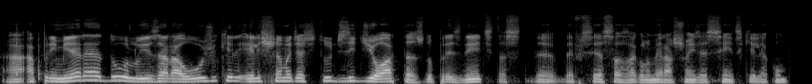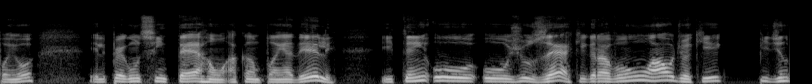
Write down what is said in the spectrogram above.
A, a primeira é do Luiz Araújo, que ele, ele, chama de atitudes idiotas do presidente, das, deve ser essas aglomerações recentes que ele acompanhou. Ele pergunta se enterram a campanha dele. E tem o, o José, que gravou um áudio aqui pedindo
